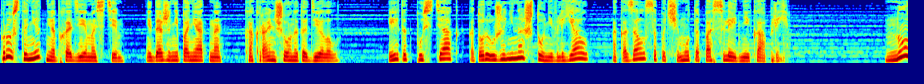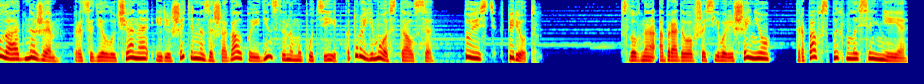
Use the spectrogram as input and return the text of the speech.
Просто нет необходимости, и даже непонятно, как раньше он это делал. И этот пустяк, который уже ни на что не влиял, оказался почему-то последней каплей. Ну ладно же, процедил Лучано и решительно зашагал по единственному пути, который ему остался, то есть вперед. Словно обрадовавшись его решению, тропа вспыхнула сильнее,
